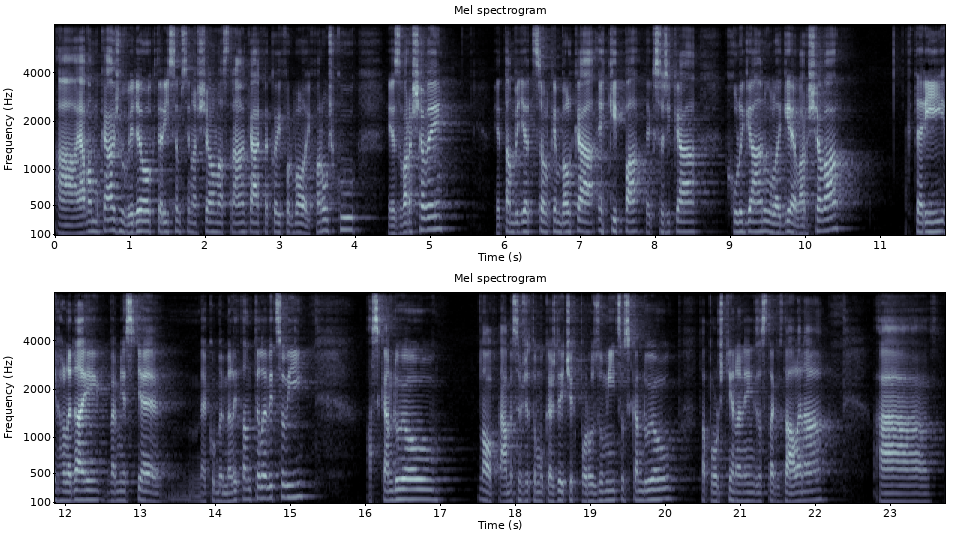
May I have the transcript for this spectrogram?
A já vám ukážu video, který jsem si našel na stránkách takových fotbalových fanoušků. Je z Varšavy, je tam vidět celkem velká ekipa, jak se říká, chuligánů Legie Varšava, který hledají ve městě jakoby militanty levicový a skandujou, no já myslím, že tomu každý Čech porozumí, co skandujou, ta polština není zase tak vzdálená a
